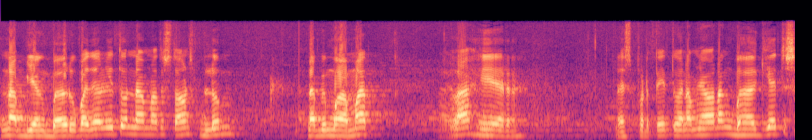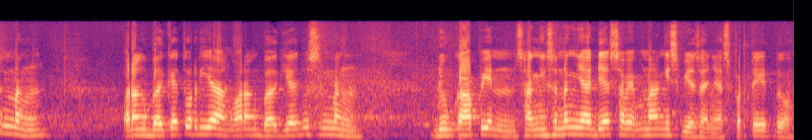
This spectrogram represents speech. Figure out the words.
nabi yang baru padahal itu 600 tahun sebelum Nabi Muhammad lahir. Nah seperti itu namanya orang bahagia itu seneng. Orang bahagia itu riang, orang bahagia itu seneng. Diungkapin, saking senengnya dia sampai menangis biasanya seperti itu.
